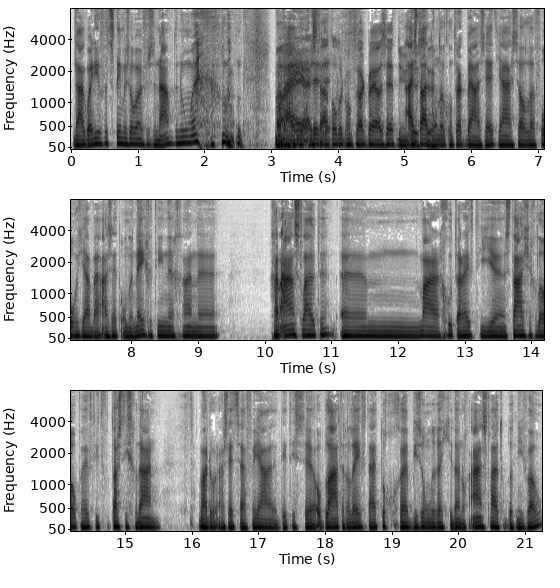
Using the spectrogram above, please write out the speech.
nou, ik weet niet of het slim is om even zijn naam te noemen. Want Maar hij, eh, hij de- staat onder contract bij AZ nu. Hij dus, staat eh, onder contract bij AZ. Ja, hij zal eh, volgend jaar bij AZ onder 19 eh, gaan, eh, gaan aansluiten. Ehm, maar goed, daar heeft hij eh, een stage gelopen. Heeft hij het fantastisch gedaan. Waardoor AZ zei van ja, dit is eh, op latere leeftijd toch eh, bijzonder dat je dan nog aansluit op dat niveau.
